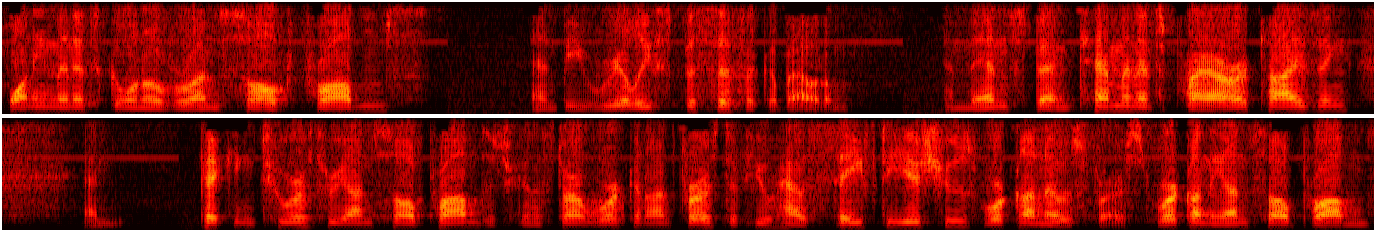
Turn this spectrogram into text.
20 minutes going over unsolved problems and be really specific about them. And then spend 10 minutes prioritizing and picking two or three unsolved problems that you're going to start working on first. If you have safety issues, work on those first. Work on the unsolved problems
